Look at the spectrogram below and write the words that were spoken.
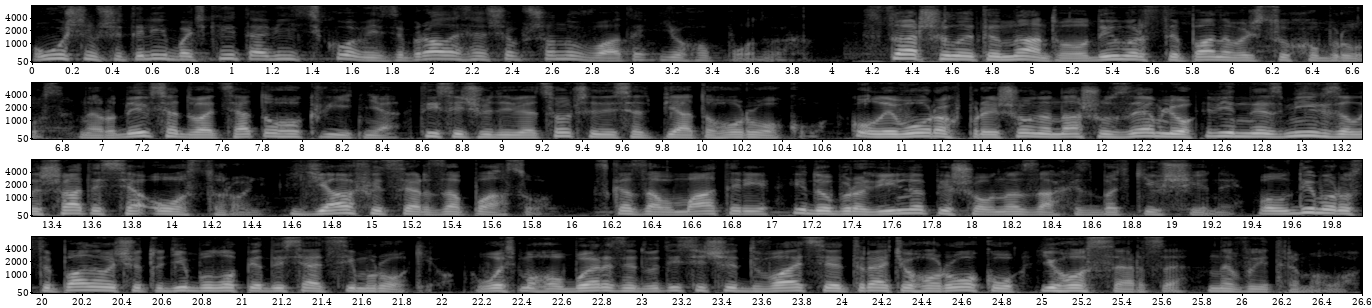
Учні, вчителі, батьки та військові зібралися, щоб вшанувати його подвиг. Старший лейтенант Володимир Степанович Сухобрус народився 20 квітня 1965 року. Коли ворог прийшов на нашу землю, він не зміг залишатися осторонь. Я офіцер запасу. Сказав матері і добровільно пішов на захист батьківщини. Володимиру Степановичу тоді було 57 років. 8 березня 2023 року його серце не витримало.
